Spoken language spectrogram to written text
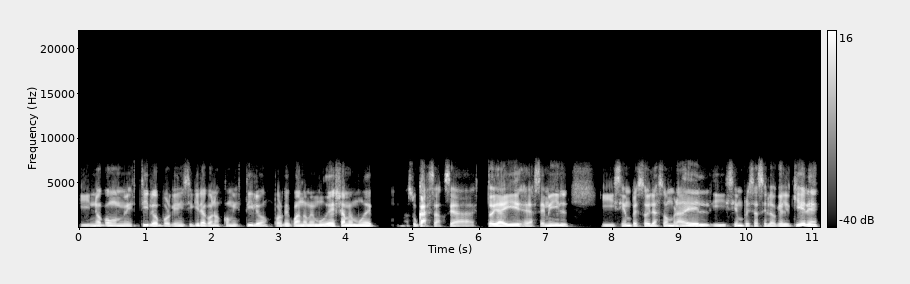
y no como mi estilo porque ni siquiera conozco mi estilo, porque cuando me mudé ya me mudé a su casa, o sea, estoy ahí desde hace mil y siempre soy la sombra de él y siempre se hace lo que él quiere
